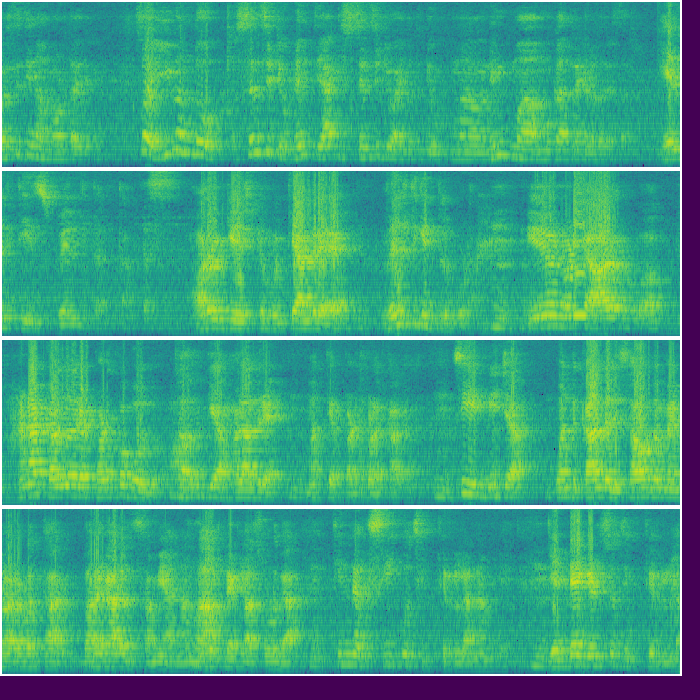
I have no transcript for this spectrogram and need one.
ಪರಿಸ್ಥಿತಿ ನಾವು ನೋಡ್ತಾ ಇದ್ದೀವಿ. ಸೊ ಈ ಒಂದು ಸೆನ್ಸಿಟಿವ್ ಹೆಲ್ತ್ ಯಾಕೆ ಸೆನ್ಸಿಟಿವ್ ಆಯ್ತು ಅಂತ ನೀವು ನ- ನಿಮ್ಮ ಮುಖಾಂತರ ಹೇಳಿದ್ರೆ ಸರ್. ಹೆಲ್ತ್ ಈಸ್ ವೆಲ್ತ್ ಅಂತ. ಆರೋಗ್ಯ ಎಷ್ಟು ಮುಖ್ಯ ಅಂದ್ರೆ ವೆಲ್ತ್ ಗಿಂತಲೂ ಕೂಡ. ನೀವು ನೋಡಿ ಹಣ ಕಳೆದ್ರೆ ಪಡ್ಕೋಬಹುದು ಹೌದು. ಆರೋಗ್ಯ ಹಾಳಾದ್ರೆ ಮತ್ತೆ ಪಡ್ಕೊಳಕ್ಕಾಗಲ್ಲ ಆಗಲ್ಲ ಸಿ ನಿಜ ಒಂದು ಕಾಲದಲ್ಲಿ ಸಾವಿರದ ಒಂಬೈನೂರ ಅರವತ್ತಾರು ಬರಗಾಲದ ಸಮಯ ನಾನು. ನಾಲ್ಕನೇ ಕ್ಲಾಸ್ ಹುಡುಗ. ತಿನ್ನಕ್ ಸೀಕು ಸಿಗ್ತಿರ್ಲಿಲ್ಲ ನಮ್ಗೆ. ಗೆಡ್ಡೆ ಗೆಣಸು ಸಿಗ್ತಿರ್ಲಿಲ್ಲ.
